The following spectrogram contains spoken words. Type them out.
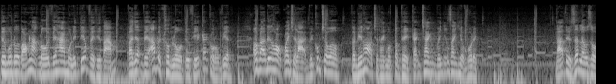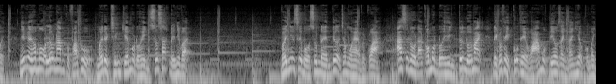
Từ một đội bóng lạc lối với hai mùa liên tiếp về thứ 8 và nhận về áp lực khổng lồ từ phía các cổ động viên, ông đã đưa họ quay trở lại với cúp châu Âu và biến họ trở thành một tập thể cạnh tranh với những danh hiệu vô địch. Đã từ rất lâu rồi, những người hâm mộ lâu năm của pháo thủ mới được chứng kiến một đội hình xuất sắc đến như vậy. Với những sự bổ sung đầy ấn tượng trong mùa hè vừa qua, Arsenal đã có một đội hình tương đối mạnh để có thể cụ thể hóa mục tiêu giành danh hiệu của mình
